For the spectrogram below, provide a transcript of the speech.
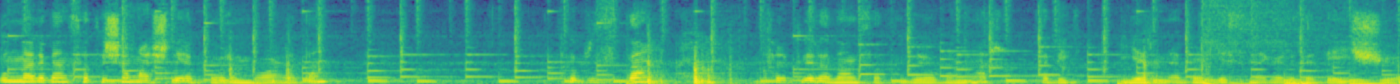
Bunları ben satış amaçlı yapıyorum bu arada. Kıbrıs'ta 40 liradan satılıyor bunlar. Tabi yerine bölgesine göre de değişiyor.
